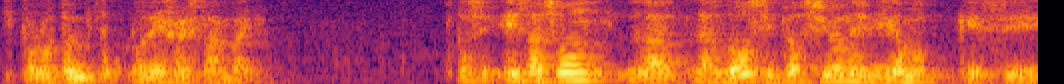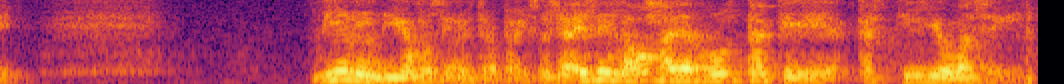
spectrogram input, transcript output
y por lo tanto lo deja stand-by. Entonces, esas son las, dos situaciones, digamos, que se vienen, digamos, en nuestro país. O sea, esa es la hoja de ruta que Castillo va a seguir.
